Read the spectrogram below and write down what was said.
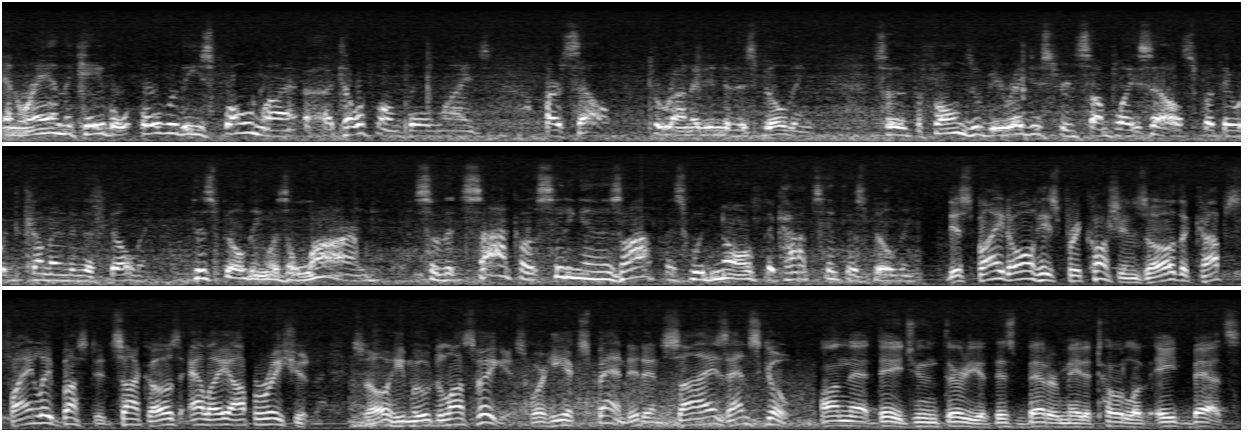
and ran the cable over these phone line, uh, telephone pole lines ourselves to run it into this building so that the phones would be registered someplace else, but they would come into this building. This building was alarmed so that Sacco, sitting in his office, would know if the cops hit this building. Despite all his precautions, though, the cops finally busted Sacco's L.A. operation. So he moved to Las Vegas, where he expanded in size and scope. On that day, June 30th, this better made a total of eight bets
